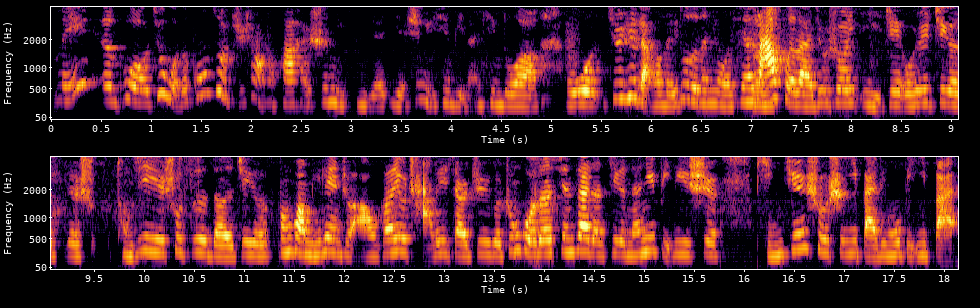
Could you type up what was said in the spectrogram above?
没，呃，不，就我的工作职场的话，还是女也也是女性比男性多啊。我就是这两个维度的问题，我先拉回来，就是说以这我是这个呃数统计数字的这个疯狂迷恋者啊，我刚才又查了一下，这个中国的现在的这个男女比例是平均数是一百零五比一百、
